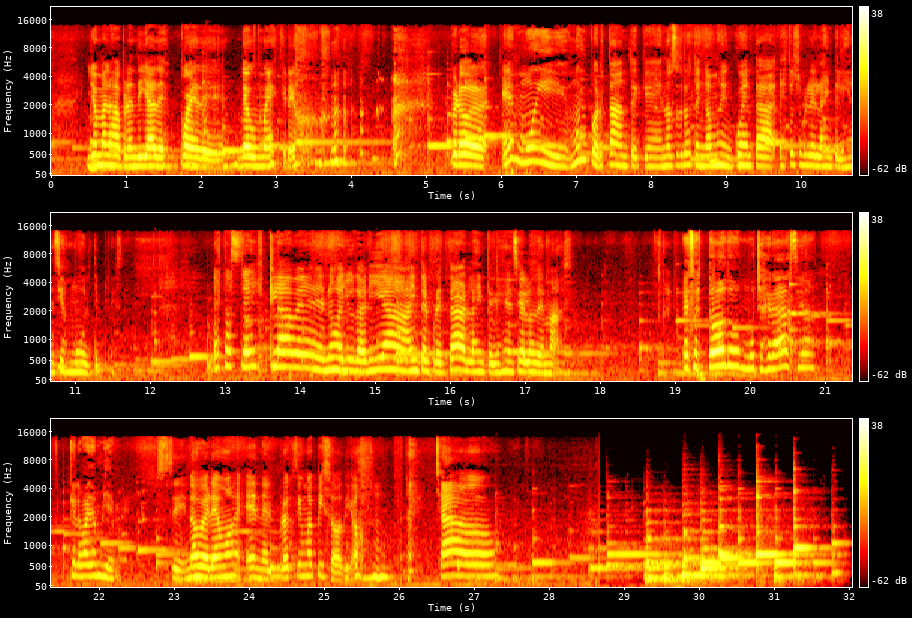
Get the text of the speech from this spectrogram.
Yo me las aprendí ya después de, de un mes, creo. Pero es muy, muy importante que nosotros tengamos en cuenta esto sobre las inteligencias múltiples. Estas seis claves nos ayudaría a interpretar las inteligencias de los demás. Eso es todo, muchas gracias, que le vayan bien. Sí, nos veremos en el próximo episodio. Chao.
